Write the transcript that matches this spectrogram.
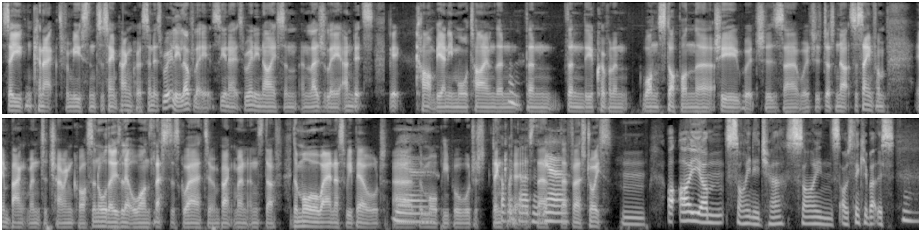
So you can connect from Euston to St Pancras, and it's really lovely. It's you know it's really nice and, and leisurely, and it's it can't be any more time than than than the equivalent one stop on the tube, which is uh, which is just nuts. The same from Embankment to Charing Cross, and all those little ones, Leicester Square to Embankment and stuff. The more awareness we build, uh, Yeah. the more people will just think Covent of it as their, yeah. their first choice. I, I um signage, huh? Signs. I was thinking about this. Hmm.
